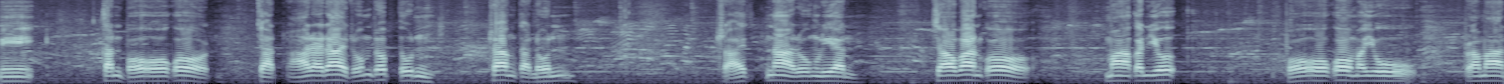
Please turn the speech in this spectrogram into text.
มีท่านผออก็จัดหารายได้สมทบทุนสร้างถนน สายหน้าโรงเรียน ชาวบ้านก็มากันเยอะผออก็มาอยู่ประมาณ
